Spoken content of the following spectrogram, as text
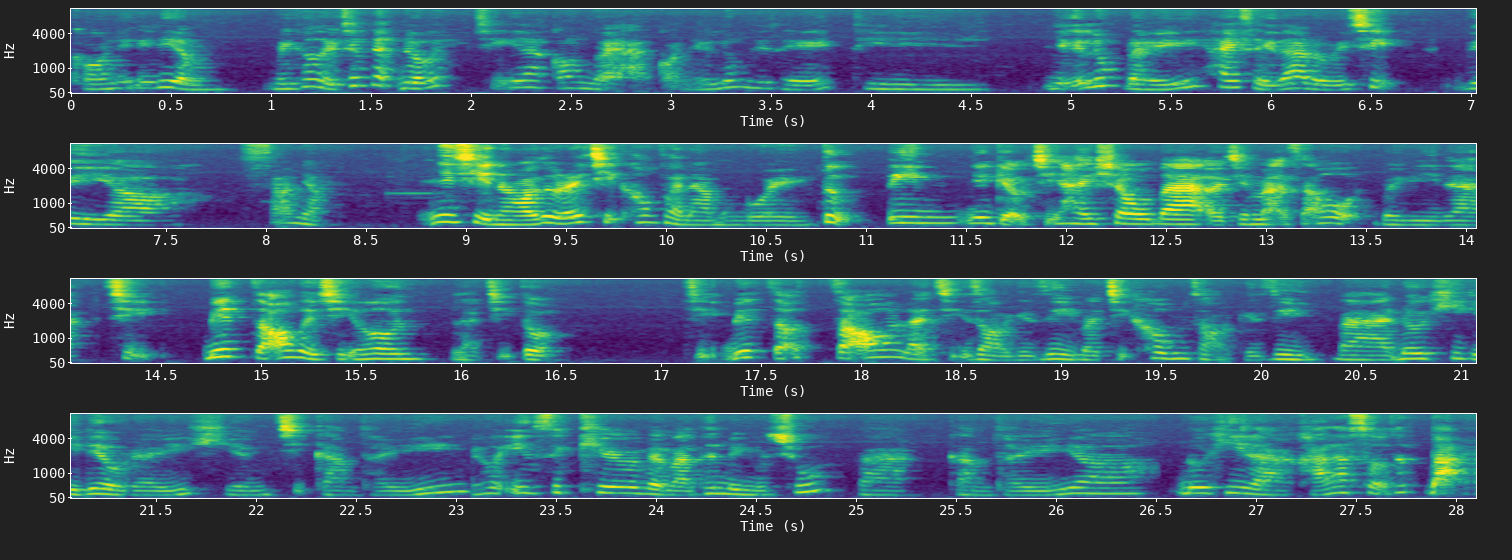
có những cái điểm mình không thể chấp nhận được ấy. Chị nghĩ là con người ai có những lúc như thế. Thì những cái lúc đấy hay xảy ra đối với chị vì uh, sao nhỉ như chị nói rồi đấy chị không phải là một người tự tin như kiểu chị hay show ra ở trên mạng xã hội. Bởi vì là chị biết rõ về chị hơn là chị tưởng. Chị biết rõ rõ là chị giỏi cái gì và chị không giỏi cái gì. Và đôi khi cái điều đấy khiến chị cảm thấy hơi insecure về bản thân mình một chút và cảm thấy uh, đôi khi là khá là sợ thất bại.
